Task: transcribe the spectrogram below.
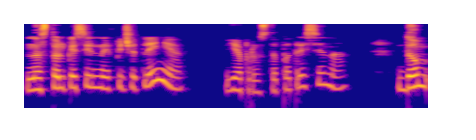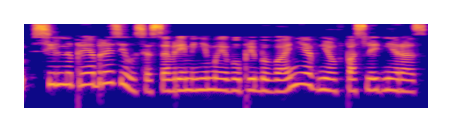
Настолько сильное впечатление? Я просто потрясена. Дом сильно преобразился со времени моего пребывания в нем в последний раз,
